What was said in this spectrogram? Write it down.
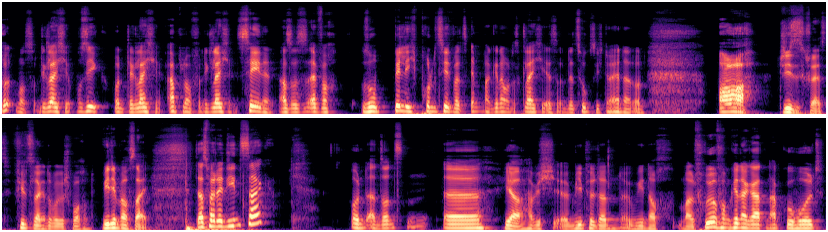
Rhythmus und die gleiche Musik und der gleiche Ablauf und die gleichen Szenen. Also es ist einfach so billig produziert, weil es immer genau das gleiche ist und der Zug sich nur ändert. Und oh, Jesus Christ, viel zu lange drüber gesprochen. Wie dem auch sei. Das war der Dienstag. Und ansonsten, äh, ja, habe ich äh, Miepel dann irgendwie noch mal früher vom Kindergarten abgeholt.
